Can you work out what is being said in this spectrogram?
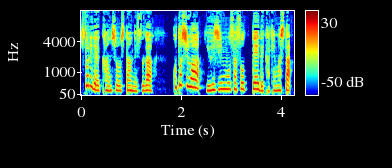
一人で鑑賞したんですが、今年は友人も誘って出かけました。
